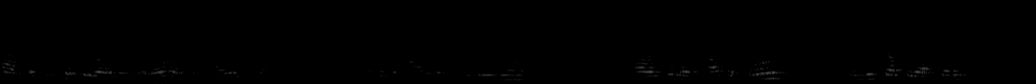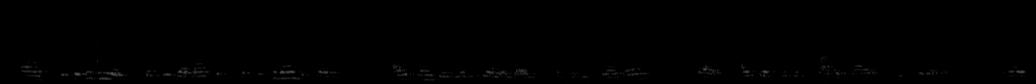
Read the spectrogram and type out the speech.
Um, especially like the one in the middle, like the colors and like I think the pattern looks really good on that. Um, here are my project goals to improve self-direction. Specifically like making deadlines but sticking to them because I have a tendency of making them and then completely ignoring them. But I feel like with this project I was good at like sticking to them.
